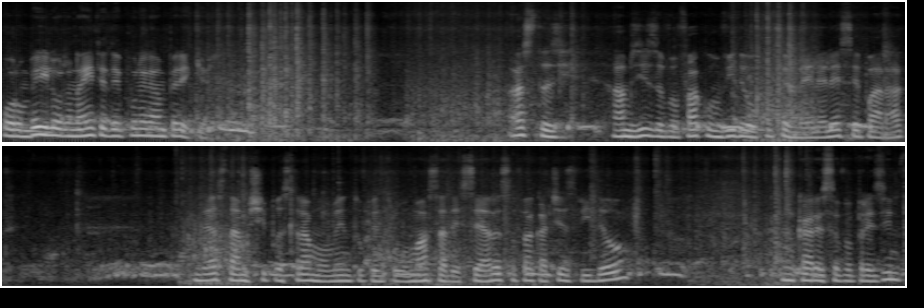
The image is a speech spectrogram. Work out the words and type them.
porumbeilor înainte de punerea în pereche. Astăzi am zis să vă fac un video cu femelele separat. De asta am și păstrat momentul pentru masa de seară să fac acest video în care să vă prezint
